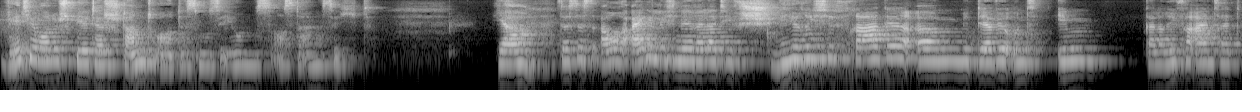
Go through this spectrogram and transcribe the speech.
welche Rolle spielt der Standort des Museums aus deiner Sicht? Ja, das ist auch eigentlich eine relativ schwierige Frage, ähm, mit der wir uns im Galerieverein seit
